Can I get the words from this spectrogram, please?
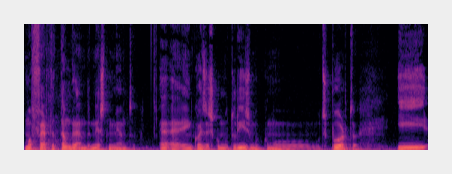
uma oferta tão grande neste momento uh, em coisas como o turismo, como o desporto. E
